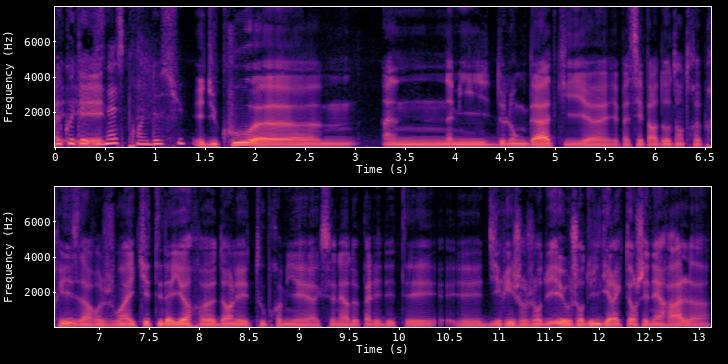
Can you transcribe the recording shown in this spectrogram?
Le côté business prend le dessus. Et du coup, euh, un ami de longue date qui euh, est passé par d'autres entreprises a rejoint et qui était d'ailleurs dans les tout premiers actionnaires de Palais d'été et dirige aujourd'hui et aujourd'hui le directeur général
